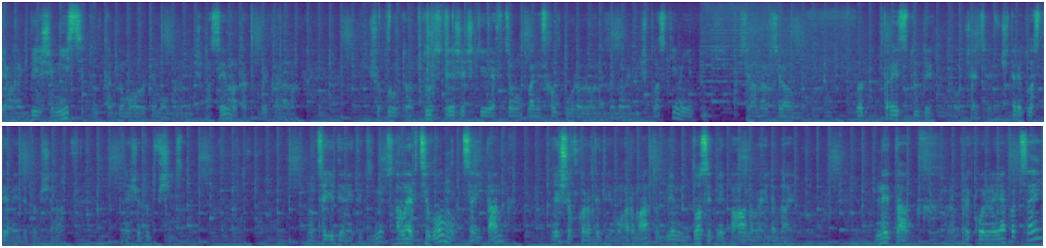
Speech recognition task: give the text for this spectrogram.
Таке воно більше місця, тут, так би мовити, ну, воно більш масивно так виконано. Що круто. Тут трішечки в цьому плані схалтурили, вони зробили більш пласким і тут всього на всього в три студи, виходить, в 4 пластини йде товщина, якщо тут в 6. Ну це єдиний такий мінус. Але в цілому цей танк, якщо вкоротити йому гармату, він досить непогано виглядає. Не так прикольно, як оцей,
